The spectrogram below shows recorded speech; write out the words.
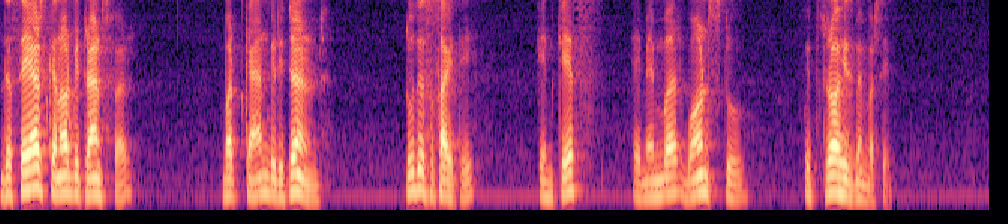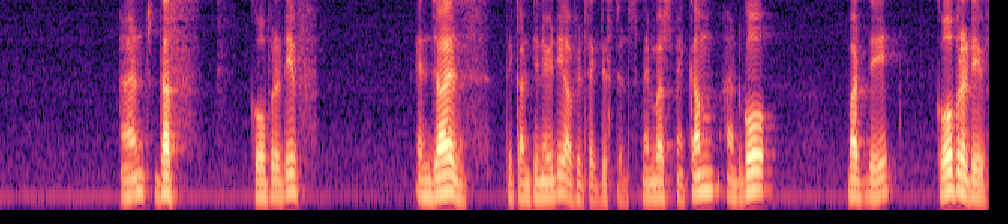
The shares cannot be transferred, but can be returned to the society in case a member wants to withdraw his membership and thus cooperative enjoys the continuity of its existence. Members may come and go, but the cooperative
